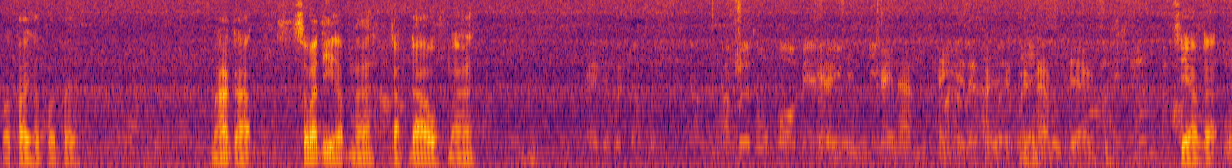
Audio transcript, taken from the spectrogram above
ปลอดภัยครับปลอดภัยหมากะสวัสดีครับหมากับดาวหมา จำเบอร์โทรพ่อแม่แกงที่ใกล้หน้าไห้ได้ไข่แพงหน้าหรือแพงสิเสียบแล้วโอ้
